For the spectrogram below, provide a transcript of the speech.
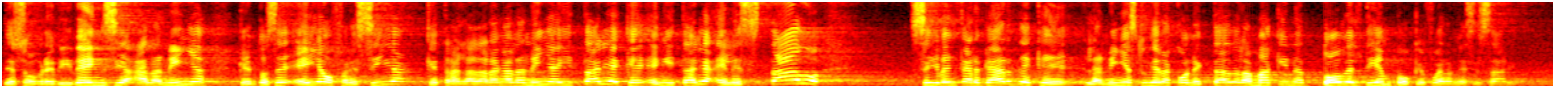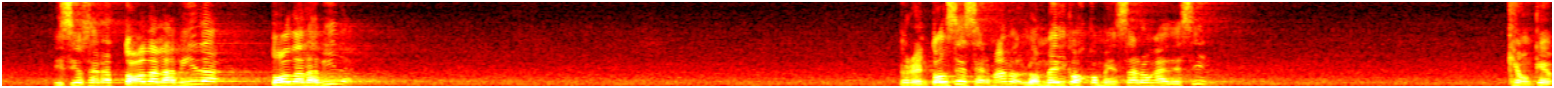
de sobrevivencia a la niña, que entonces ella ofrecía que trasladaran a la niña a Italia y que en Italia el Estado se iba a encargar de que la niña estuviera conectada a la máquina todo el tiempo que fuera necesario. Y si eso era toda la vida, toda la vida. Pero entonces, hermanos, los médicos comenzaron a decir que aunque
